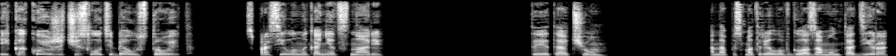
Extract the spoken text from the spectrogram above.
«И какое же число тебя устроит?» — спросила, наконец, Нари. «Ты это о чем? Она посмотрела в глаза Мунтадира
